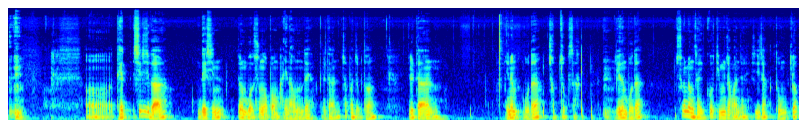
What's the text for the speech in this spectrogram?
어, 대 시리즈가 내신 또는 뭐 수능어법 많이 나오는데 일단 첫 번째부터 일단 얘는 뭐다? 접속사. 얘는 뭐다? 수명사 있고 뒷문장 완전해. 시작. 동격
